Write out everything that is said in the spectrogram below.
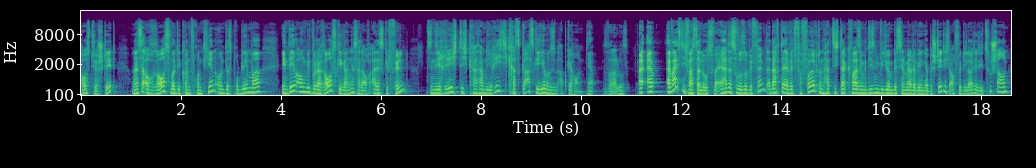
Haustür steht. Und dann ist er auch raus, wollte die konfrontieren. Und das Problem war, in dem Augenblick, wo er rausgegangen ist, hat er auch alles gefilmt. Sind die richtig krass, haben die richtig krass Gas gegeben und sind abgehauen. Ja. Was war da los? Er, er, er weiß nicht, was da los war. Er hat es wohl so gefilmt. Er dachte, er wird verfolgt und hat sich da quasi mit diesem Video ein bisschen mehr oder weniger bestätigt, auch für die Leute, die zuschauen.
